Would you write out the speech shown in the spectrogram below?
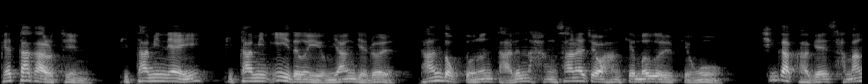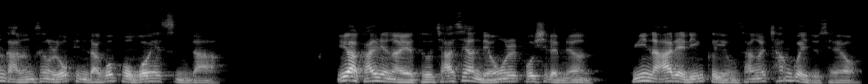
베타카로틴, 비타민 A, 비타민 E 등의 영양제를 단독 또는 다른 항산화제와 함께 먹을 경우 심각하게 사망 가능성을 높인다고 보고했습니다. 이와 관련하여 더 자세한 내용을 보시려면 위나 아래 링크 영상을 참고해 주세요.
